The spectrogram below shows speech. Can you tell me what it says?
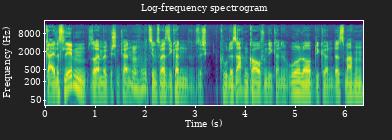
geiles Leben so ermöglichen können. Mhm. Beziehungsweise sie können sich coole Sachen kaufen, die können Urlaub, die können das machen,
